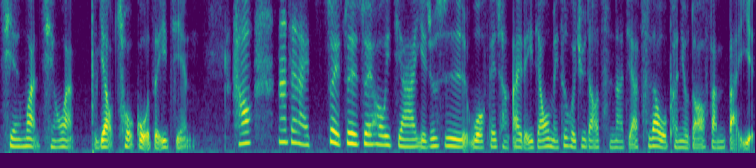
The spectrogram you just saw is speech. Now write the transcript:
千万千万不要错过这一间。好，那再来最最最后一家，也就是我非常爱的一家，我每次回去都要吃那家，吃到我朋友都要翻白眼。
